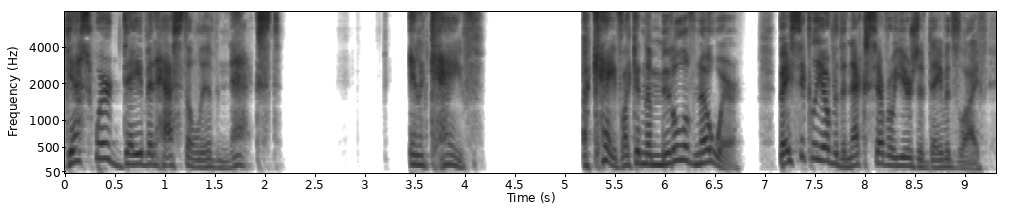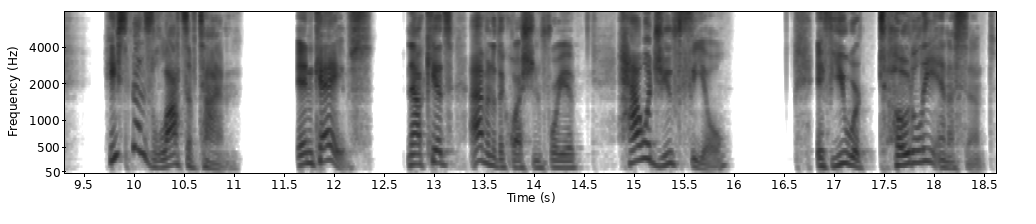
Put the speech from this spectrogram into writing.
guess where David has to live next? In a cave. A cave, like in the middle of nowhere. Basically, over the next several years of David's life, he spends lots of time in caves. Now, kids, I have another question for you. How would you feel if you were totally innocent?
